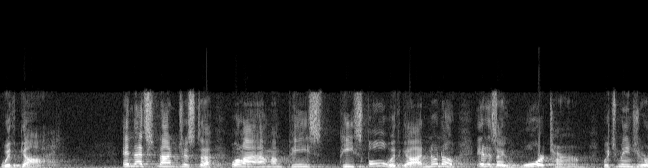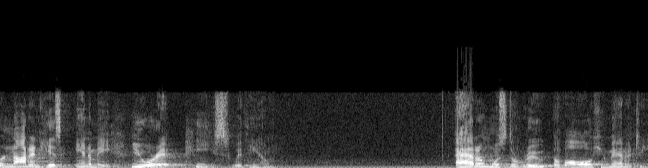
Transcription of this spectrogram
with God. And that's not just a, well, I'm, I'm peace, peaceful with God. No, no. It is a war term, which means you are not in his enemy. You are at peace with him. Adam was the root of all humanity.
